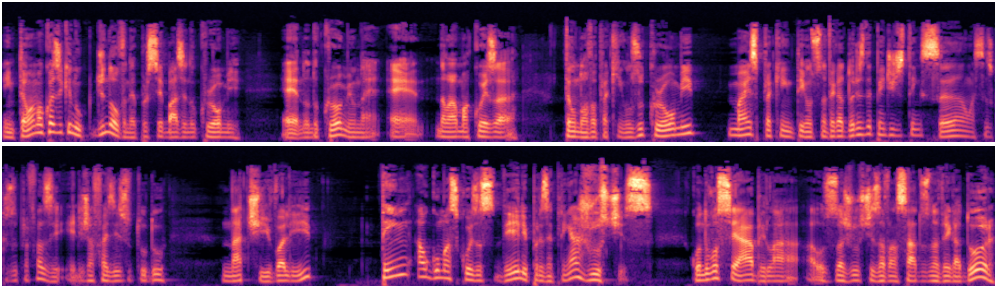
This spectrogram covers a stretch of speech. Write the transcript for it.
Então, é uma coisa que, no, de novo, né, por ser base no Chrome, é, no, no Chromium, né? É, não é uma coisa tão nova para quem usa o Chrome, mas para quem tem outros navegadores depende de extensão, essas coisas para fazer. Ele já faz isso tudo nativo ali. Tem algumas coisas dele, por exemplo, em ajustes. Quando você abre lá os ajustes avançados do navegador,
